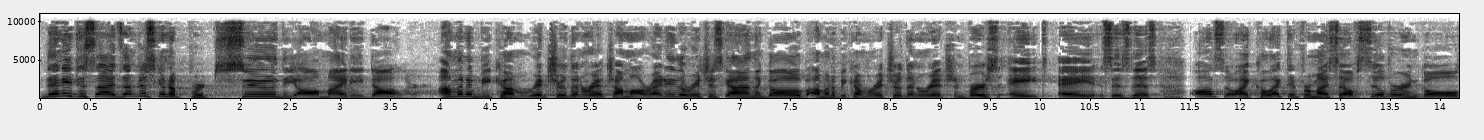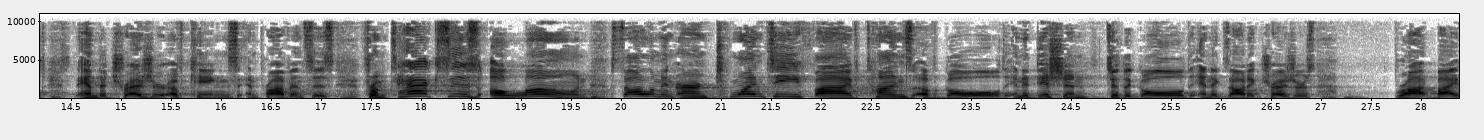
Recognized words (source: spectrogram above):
then he decides, I'm just going to pursue the almighty dollar. I'm going to become richer than rich. I'm already the richest guy on the globe. I'm going to become richer than rich. In verse 8a, it says this Also, I collected for myself silver and gold and the treasure of kings and provinces. From taxes alone, Solomon earned 25 tons of gold in addition to the gold and exotic treasures brought by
